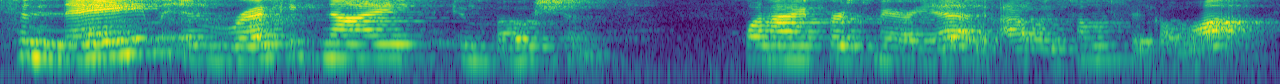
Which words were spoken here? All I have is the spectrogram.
To name and recognize emotions. When I first married Ed, I was homesick a lot.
